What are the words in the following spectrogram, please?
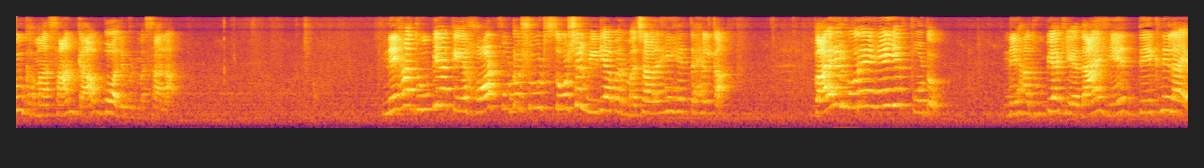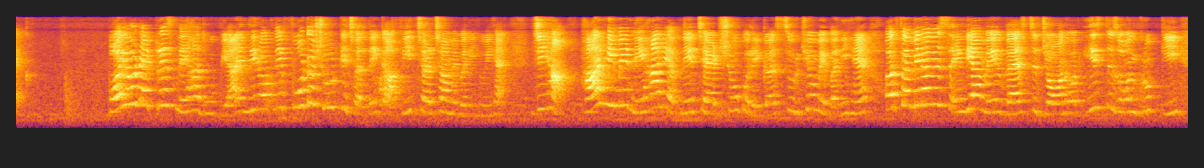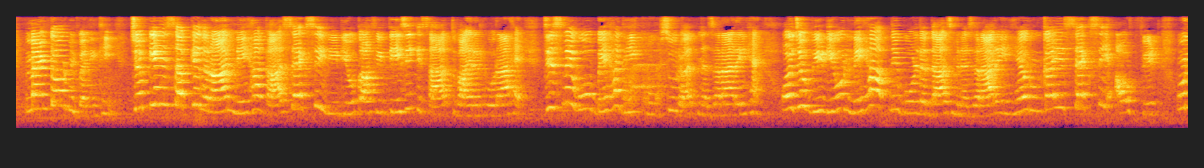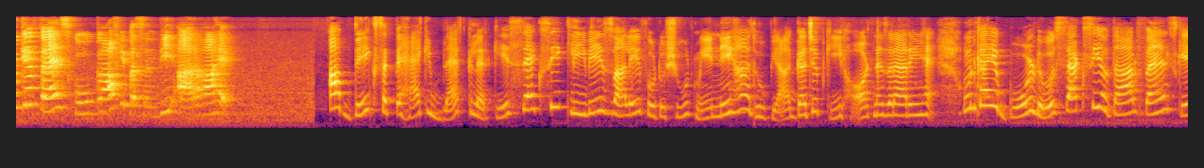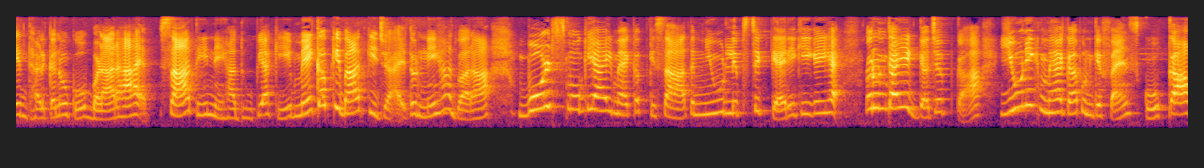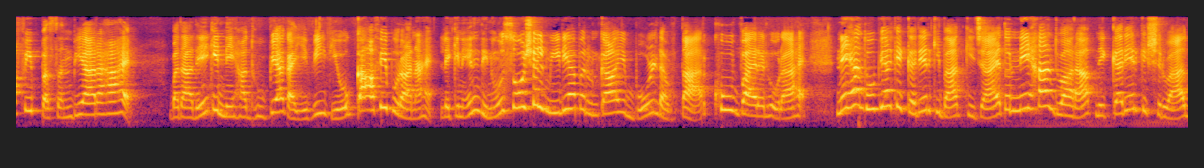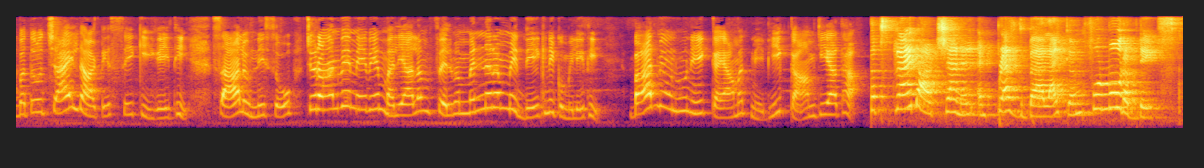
To घमासान का बॉलीवुड मसाला। नेहा धूपिया के हॉट फोटोशूट सोशल मीडिया पर मचा रहे हैं तहलका। वायरल हो रहे हैं ये फ़ोटो। नेहा धूपिया की अदाएँ हैं देखने लायक। बॉलीवुड नेहा धूपिया इन दिनों अपने फोटोशूट के चलते काफ़ी चर्चा में बनी हुई है। जी हाँ हाल ही में नेहा ने अपने चैट शो को लेकर सुर्खियों में बनी है और फेमिना मिस इंडिया में वेस्ट जोन और ईस्ट जोन ग्रुप की मेंटोर भी बनी थी। जबकि इन सब के दौरान नेहा का सेक्सी वीडियो काफ़ी तेज़ी के साथ वायरल हो रहा है, जिसमें वो बेहद ही खूबसूरत नज़र आ रही हैं। और जो वीडियो नेहा अपने बोल्ड अंदाज में नज़र आ रही है और उनका ये सेक्सी आउटफिट उनके फैंस को भी आ रहा है। आप देख सकते हैं कि ब्लैक कलर के सेक्सी क्लीवेज वाले फोटोशूट में नेहा धूपिया गजब की हॉट नज़र आ रही हैं। उनका ये बोल्ड सेक्सी अवतार फैंस के धड़कनों को बढ़ा रहा है। साथ ही नेहा धूपिया के मेकअप की बात की जाए तो नेहा द्वारा बोल्ड स्मोकी आई मेकअप के साथ न्यूड लिपस्टिक कैरी की गई है और उनका ये गजब का यूनिक मेकअप उनके फैंस को काफ़ी पसंद भी आ रहा है। बता दें कि नेहा धूपिया का ये वीडियो काफ़ी पुराना है, लेकिन इन दिनों सोशल मीडिया पर उनका ये बोल्ड अवतार खूब वायरल हो रहा है। नेहा धूपिया के करियर की बात की जाए तो नेहा द्वारा अपने करियर की शुरुआत बतौर चाइल्ड आर्टिस्ट से की गई थी। साल उन्नीस सौ चौरानवे में वे मलयालम फ़िल्म मिन्नरम में देखने को मिली थी। बाद में उन्होंने कयामत में भी काम किया था। Subscribe our channel and press the bell icon for more updates.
